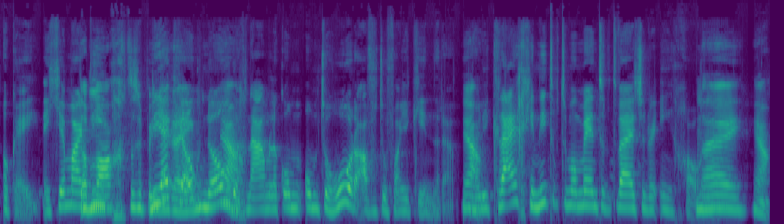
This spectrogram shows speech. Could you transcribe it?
oké, weet je. Maar dat die, mag. Dat heb die heb je ook nodig, Ja. namelijk om, om te horen af en toe van je kinderen. Ja. Maar die krijg je niet op de momenten dat wij ze erin gooien. Nee, ja.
